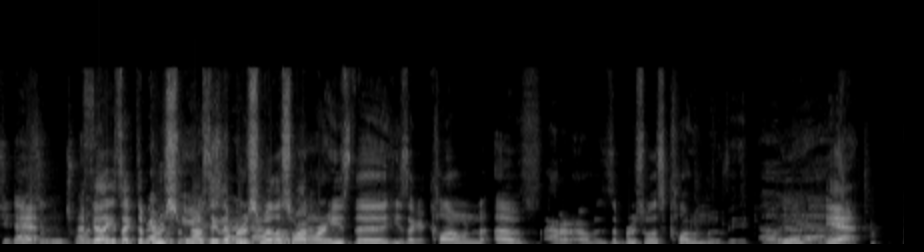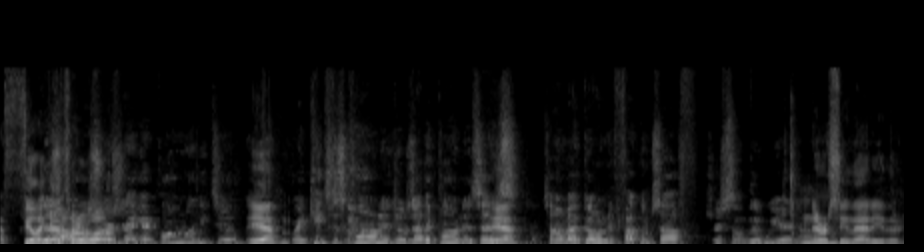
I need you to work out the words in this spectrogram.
yeah. 2020. I feel like it's like the Bruce. I was thinking the Bruce Willis one where he's the he's like a clone of I don't know. It's the Bruce Willis clone movie. Oh Yeah. yeah. Yeah, I feel like There's that's an what it Arnold was. Schwarzenegger clone movie too, Yeah, where he kicks his clone into his other clone and says Yeah. something about going to fuck himself or something weird. I've never seen that either.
